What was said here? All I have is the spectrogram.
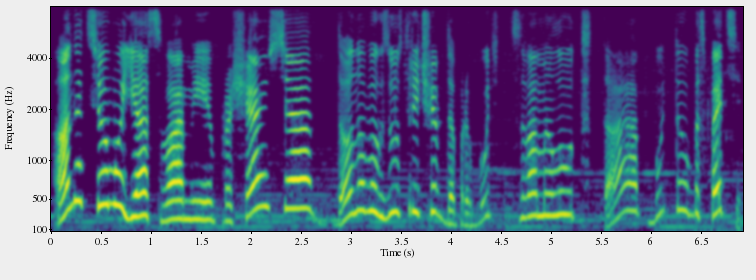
А на цьому я з вами прощаюся. До нових зустрічей, да прибудь з вами лут та будьте у безпеці.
